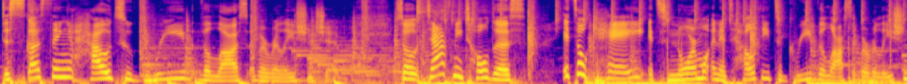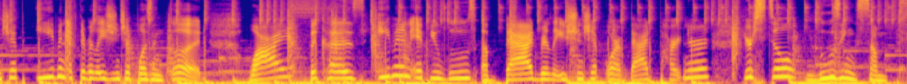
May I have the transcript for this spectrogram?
discussing how to grieve the loss of a relationship. So Daphne told us it's okay, it's normal, and it's healthy to grieve the loss of a relationship, even if the relationship wasn't good. Why? Because even if you lose a bad relationship or a bad partner, you're still losing something.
